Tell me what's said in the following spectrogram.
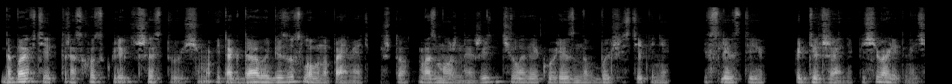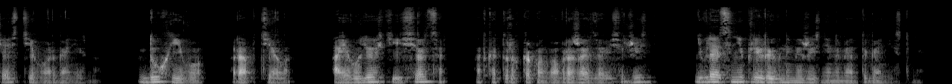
Добавьте этот расход к предшествующему, и тогда вы безусловно поймете, что возможная жизнь человека урезана в большей степени и вследствие поддержание пищеварительной части его организма. Дух его – раб тела, а его легкие и сердце, от которых, как он воображает, зависит жизнь, являются непрерывными жизненными антагонистами.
